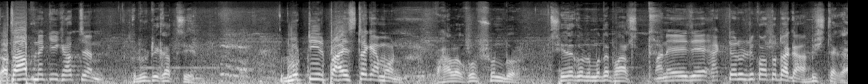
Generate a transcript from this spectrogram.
দাদা আপনি কি খাচ্ছেন? রুটি খাচ্ছি। রুটির প্রাইসটা কেমন? ভালো খুব সুন্দর। সিরাজগঞ্জের মধ্যে ফার্স্ট মানে এই যে একটা রুটি কত টাকা? বিশ টাকা।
